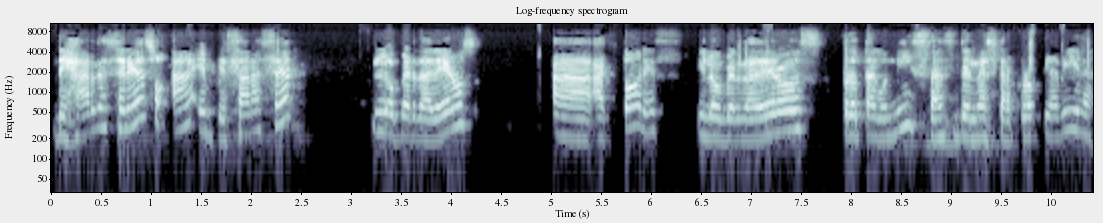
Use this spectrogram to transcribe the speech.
dejar de hacer eso a empezar a ser los verdaderos ah, actores y los verdaderos protagonistas de nuestra propia vida,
